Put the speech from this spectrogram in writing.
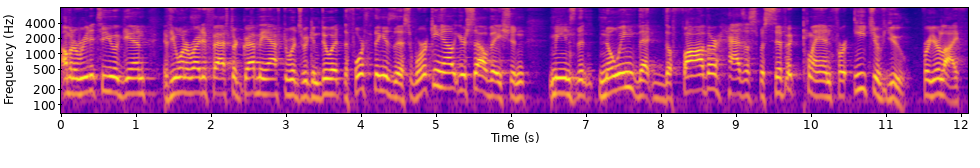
I'm going to read it to you again. If you want to write it faster, grab me afterwards. We can do it. The fourth thing is this working out your salvation means that knowing that the Father has a specific plan for each of you, for your life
